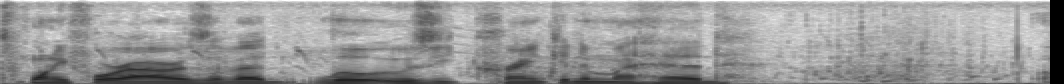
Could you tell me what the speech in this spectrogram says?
24 hours, I've had Lil Uzi cranking in my head.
